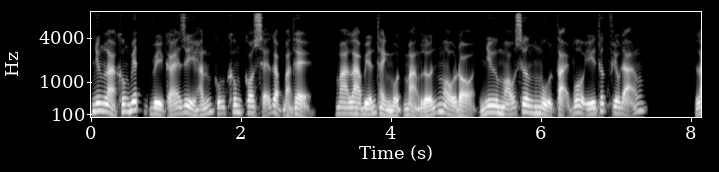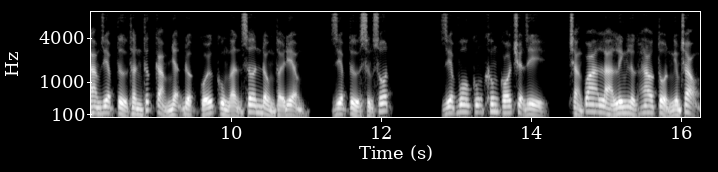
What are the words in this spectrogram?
Nhưng là không biết vì cái gì hắn cũng không có sẽ gặp bản thể, mà là biến thành một mảng lớn màu đỏ như máu xương mù tại vô ý thức phiêu đãng. Làm Diệp Tử thần thức cảm nhận được cuối cùng ẩn sơn đồng thời điểm, Diệp Tử sửng sốt. Diệp Vô cũng không có chuyện gì, chẳng qua là linh lực hao tổn nghiêm trọng,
